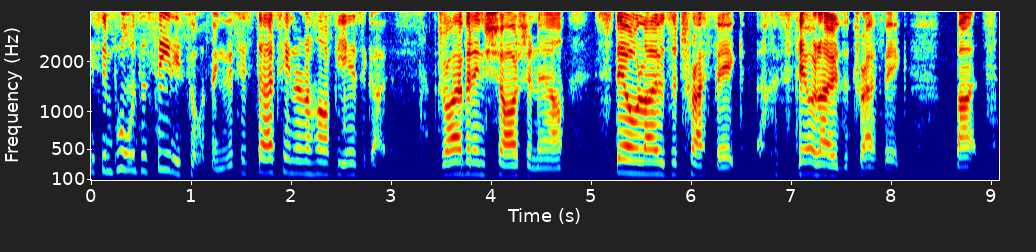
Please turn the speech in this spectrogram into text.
it's important to see these sort of things. This is 13 and a half years ago. Driving in Sharjah now, still loads of traffic, still loads of traffic, but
